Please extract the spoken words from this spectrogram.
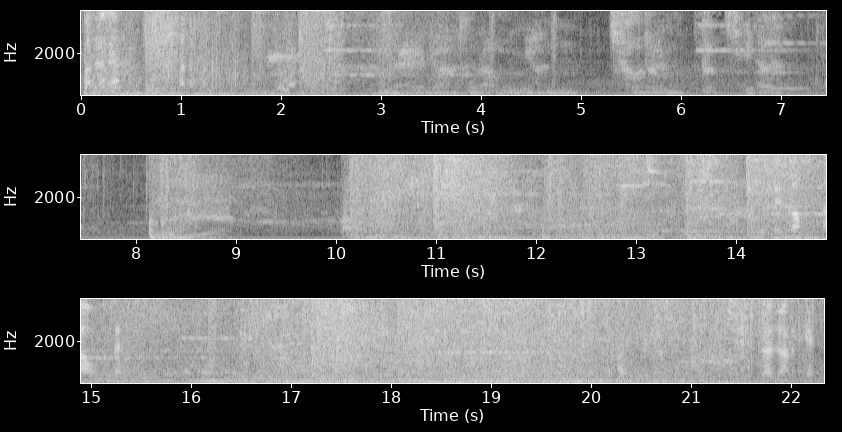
빠져야 돼? 빠져, 내가 돌아오면 저들은 끝이다. 수 있어? 나 오는데? 아, 그러지 않을게.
